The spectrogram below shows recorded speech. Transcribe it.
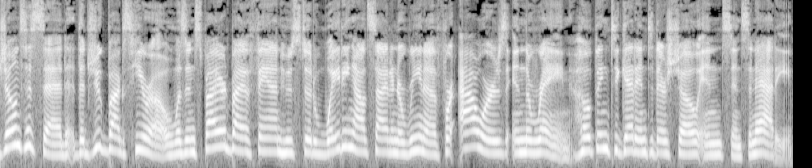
Jones has said the Jukebox Hero was inspired by a fan who stood waiting outside an arena for hours in the rain, hoping to get into their show in Cincinnati.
